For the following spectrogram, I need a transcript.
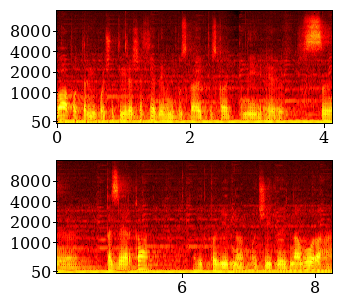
два, по три, по чотири шахеди. Вони пускають, пускають. Вони е, з ПЗРК відповідно очікують на ворога.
